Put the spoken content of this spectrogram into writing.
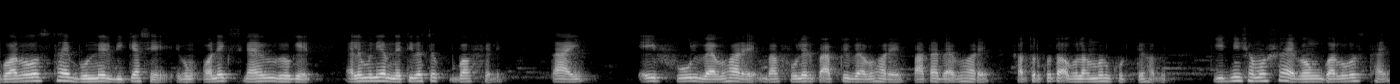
গর্ভাবস্থায় বন্যের বিকাশে এবং অনেক স্নায়ু রোগের অ্যালুমিনিয়াম নেতিবাচক প্রভাব ফেলে, তাই এই ফুল ব্যবহারে বা ফুলের পাপড়ি ব্যবহারে, পাতা ব্যবহারে সতর্কতা অবলম্বন করতে হবে। কিডনি সমস্যা এবং গর্ভাবস্থায়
